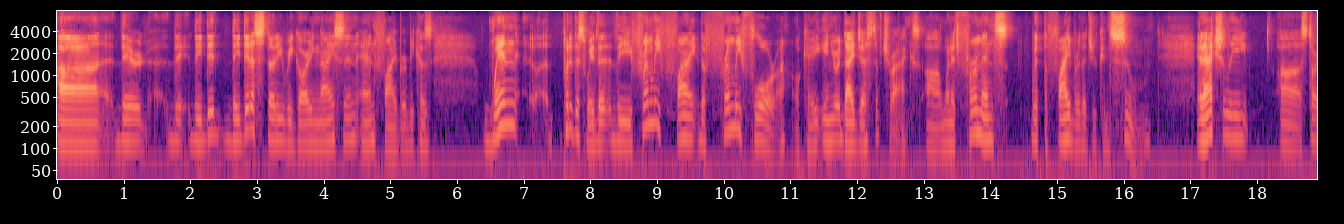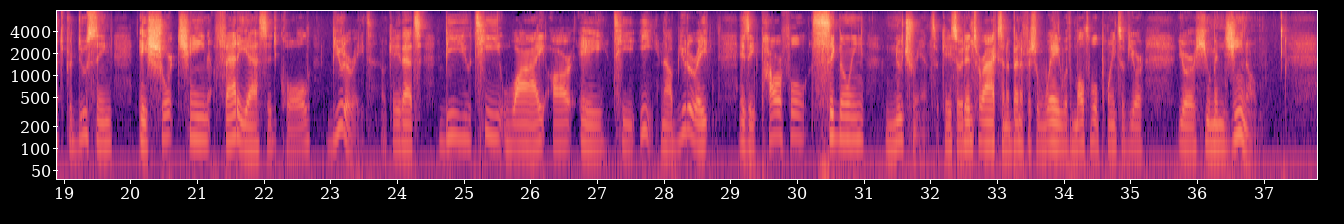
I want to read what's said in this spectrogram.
uh, they they did they did a study regarding niacin and fiber because when uh, put it this way the the friendly fi- the friendly flora okay in your digestive tracts uh, when it ferments with the fiber that you consume it actually uh, starts producing a short chain fatty acid called butyrate. Okay, that's B U T Y R A T E. Now, butyrate is a powerful signaling nutrient. Okay, so it interacts in a beneficial way with multiple points of your your human genome.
